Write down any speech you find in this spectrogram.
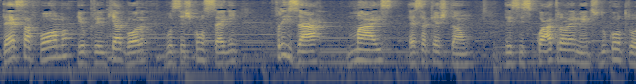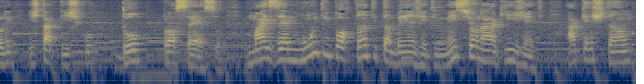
Dessa forma, eu creio que agora vocês conseguem frisar mais essa questão desses quatro elementos do controle estatístico do processo. Mas é muito importante também a gente mencionar aqui, gente, a questão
